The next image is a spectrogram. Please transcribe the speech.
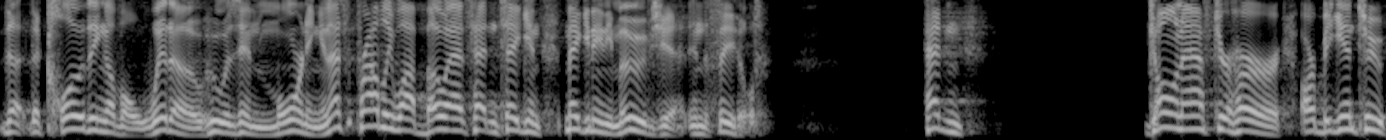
the, the clothing of a widow who was in mourning. And that's probably why Boaz hadn't taken making any moves yet in the field. Hadn't gone after her or begin to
